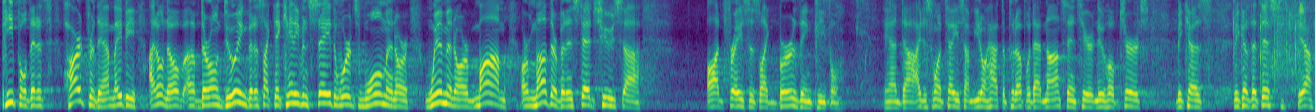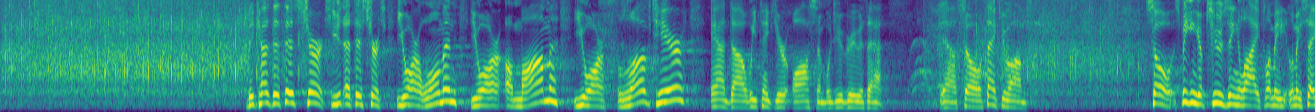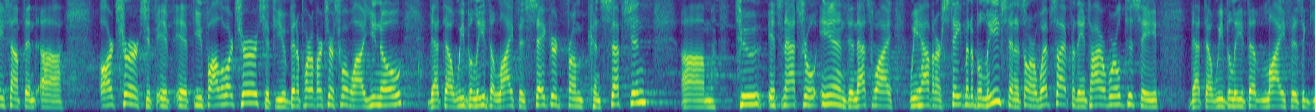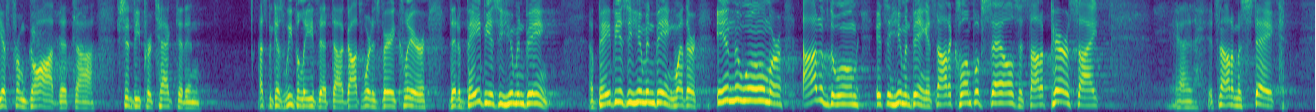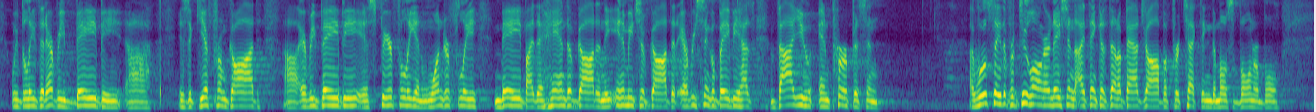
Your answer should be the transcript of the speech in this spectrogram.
people that it's hard for them, maybe, I don't know, of their own doing, but it's like they can't even say the words woman or women or mom or mother, but instead choose uh, odd phrases like birthing people. And uh, I just want to tell you something you don't have to put up with that nonsense here at New Hope Church because, because at this, yeah. Because at this church, you, at this church, you are a woman, you are a mom, you are loved here, and uh, we think you're awesome. Would you agree with that? Yeah. So thank you, mom. So speaking of choosing life, let me let me say something. Uh, our church, if, if, if, you follow our church, if you've been a part of our church for a while, you know that uh, we believe that life is sacred from conception um, to its natural end. And that's why we have in our statement of beliefs, and it's on our website for the entire world to see, that uh, we believe that life is a gift from God that uh, should be protected. And that's because we believe that uh, God's word is very clear that a baby is a human being. A baby is a human being, whether in the womb or out of the womb, it's a human being. It's not a clump of cells, it's not a parasite, and it's not a mistake. We believe that every baby uh, is a gift from God. Uh, every baby is fearfully and wonderfully made by the hand of God and the image of God, that every single baby has value and purpose. And I will say that for too long, our nation, I think, has done a bad job of protecting the most vulnerable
